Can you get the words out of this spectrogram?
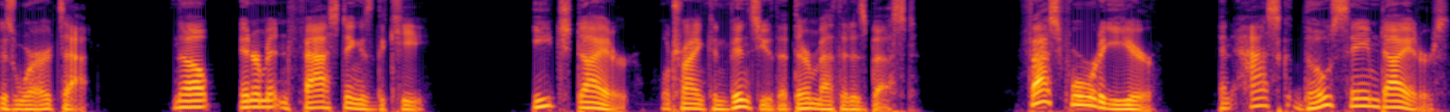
is where it's at. No, intermittent fasting is the key. Each dieter will try and convince you that their method is best. Fast forward a year and ask those same dieters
